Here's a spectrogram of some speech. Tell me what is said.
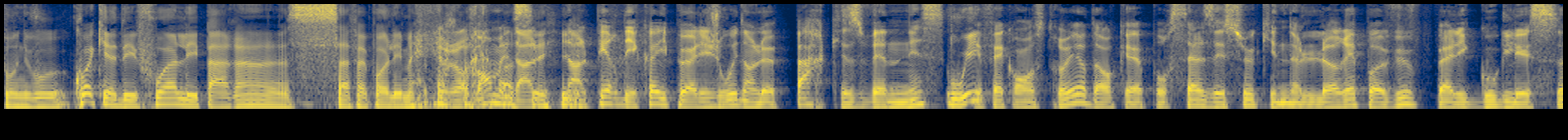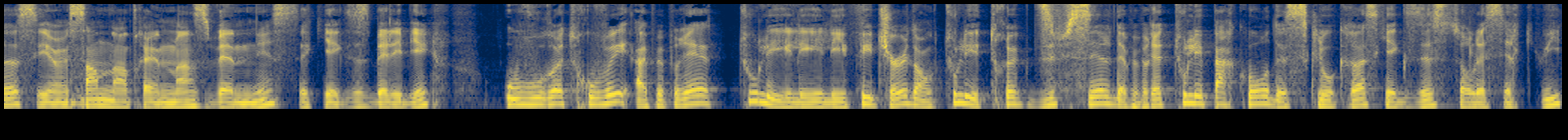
au niveau. Quoi qu'il y a des fois, les parents, ça fait pas les mêmes. Toujours bon, mais dans, le pire des cas, il peut aller jouer dans le parc Sven qui s'est fait construire. Donc, pour celles et ceux qui ne l'auraient pas vu, vous pouvez aller googler ça. C'est un centre d'entraînement Sven qui existe bel et bien où vous retrouvez à peu près tous les, les, features, donc tous les trucs difficiles d'à peu près tous les parcours de cyclocross qui existent sur le circuit.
